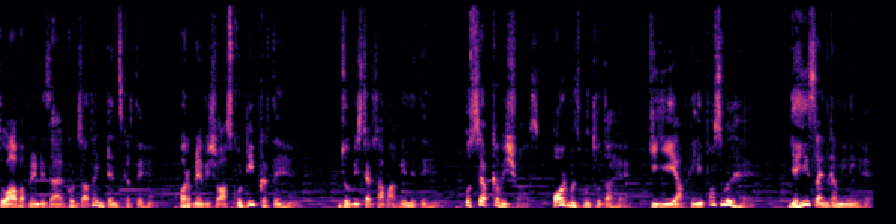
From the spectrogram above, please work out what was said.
तो आप अपने डिज़ायर को ज़्यादा इंटेंस करते हैं और अपने विश्वास को डीप करते हैं। जो भी स्टेप्स आप आगे लेते हैं, उससे आपका विश्वास और मज़बूत होता है। कि ये आपके लिए पॉसिबल है। यही इस लाइन का मीनिंग है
